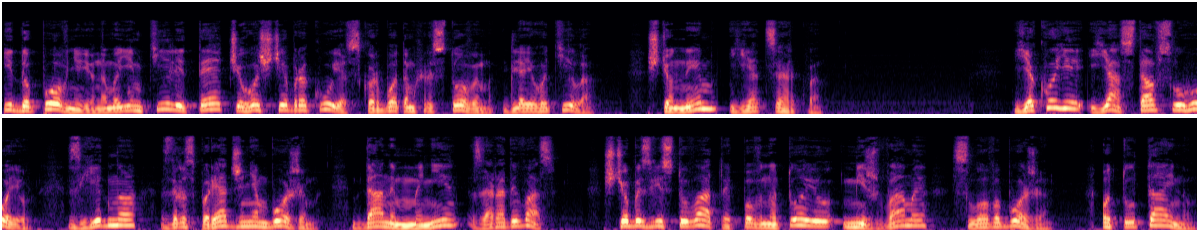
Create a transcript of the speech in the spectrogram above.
і доповнюю на моїм тілі те, чого ще бракує скорботам Христовим для Його тіла, що ним є церква, якої я став слугою згідно з розпорядженням Божим, даним мені заради вас, щоби звістувати повнотою між вами Слово Боже, оту тайну,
